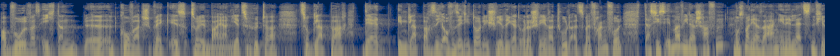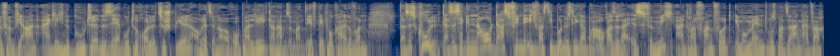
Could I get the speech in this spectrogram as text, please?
obwohl, was ich dann äh, Kovac weg ist, zu zu den Bayern, jetzt Hütter zu Gladbach, der in Gladbach sich offensichtlich deutlich schwieriger oder schwerer tut als bei Frankfurt, dass sie es immer wieder schaffen, muss man ja sagen, in den letzten vier, fünf Jahren eigentlich eine gute, eine sehr gute Rolle zu spielen, auch jetzt in der Europa League, dann haben sie mal einen DFB-Pokal gewonnen. Das ist cool. Das ist ja genau das, finde ich, was die Bundesliga braucht. Also da ist für mich Eintracht Frankfurt im Moment, muss man sagen, einfach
